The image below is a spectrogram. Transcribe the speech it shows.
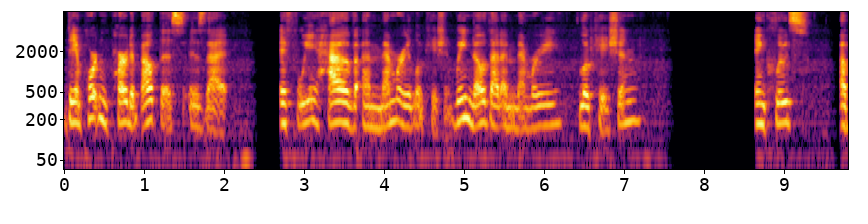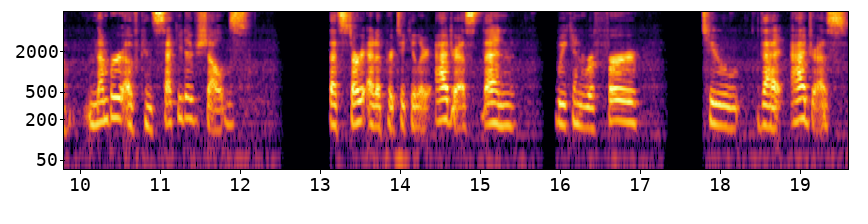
the important part about this is that if we have a memory location, we know that a memory location includes a number of consecutive shelves that start at a particular address, then we can refer to that address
